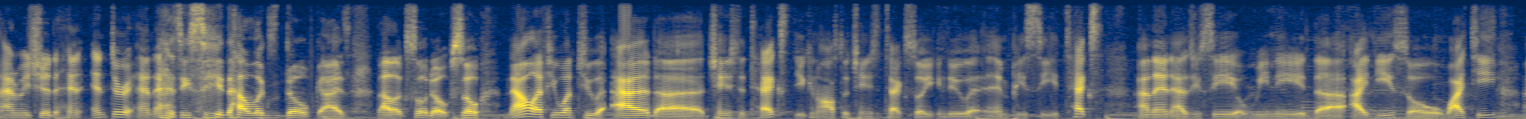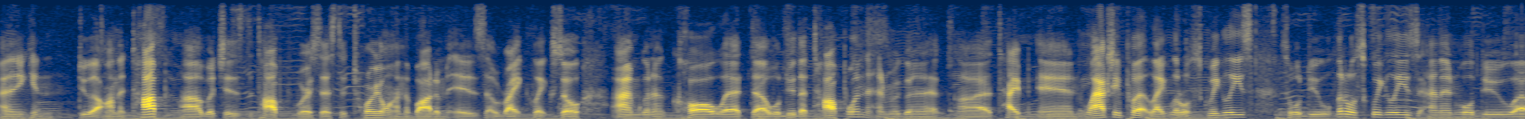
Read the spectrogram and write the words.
and we should enter and as you see that looks dope guys that looks so dope so now if you want to add uh, change the text you can also change the text so you can do NPC text and then as you see we need the ID so YT and then you can do it on the top, uh, which is the top where it says tutorial, and the bottom is a right click. So I'm gonna call it. Uh, we'll do the top one, and we're gonna uh, type in. We'll actually put like little squigglies. So we'll do little squigglies, and then we'll do.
